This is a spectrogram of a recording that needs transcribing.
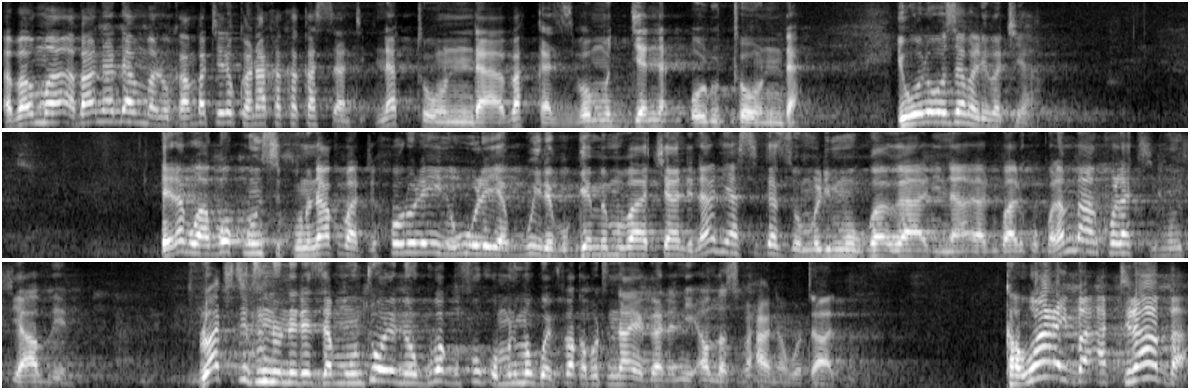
abanadamu bano kambatereku kanakakakasa nti natonda abakazi bomujjana olutonda. Iwe olowooza bali batya era bwagwa ku nsi kuno nakuba ti hololeini wuule yagwire bugembe mu bakyande nani asigaza omulimu gwali kukola mba nkola ki mu nsi ya allah eno lwaki titunonereza muntu oyo noguba gufuuka omulimu gwaffe paka botunayagana ni allah subhanahu wataala kawaiba atraba.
